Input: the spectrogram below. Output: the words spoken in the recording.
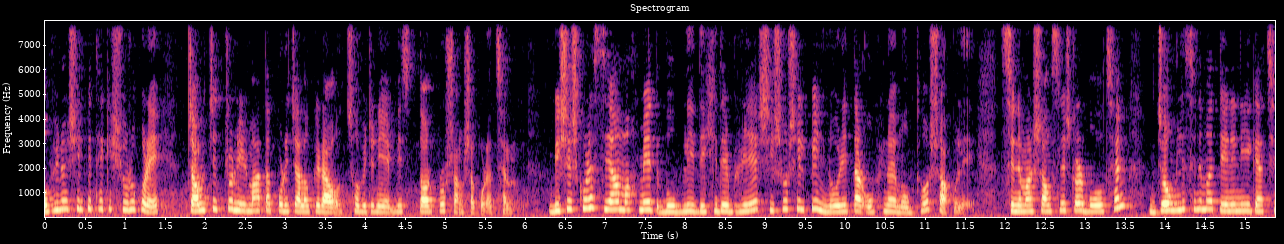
অভিনয়শিল্পী থেকে শুরু করে চলচ্চিত্র নির্মাতা পরিচালকেরাও ছবিটি নিয়ে বিস্তর প্রশংসা করেছেন। বিশেষ করে সিয়াম আহমেদ, বুবলি দিঘিদের ভিড়ে শিশু শিল্পী নৈরিতার অভিনয় মুগ্ধ সকলে। সিনেমার সংশ্লিষ্টরা বলছেন, জঙ্গলি সিনেমা টেনে নিয়ে গেছে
